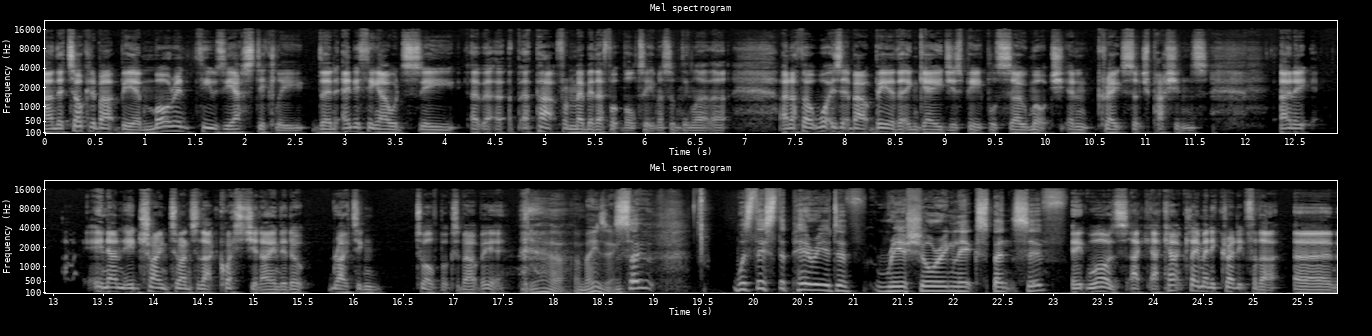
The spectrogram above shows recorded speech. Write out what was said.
and they're talking about beer more enthusiastically than anything I would see a- a- apart from maybe their football team or something like that. And I thought, what is it about beer that engages people so much and creates such passions? And it, in, in trying to answer that question, I ended up writing 12 books about beer. Yeah, amazing. So, was this the period of reassuringly expensive? It was. I, I can't claim any credit for that. Uh,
